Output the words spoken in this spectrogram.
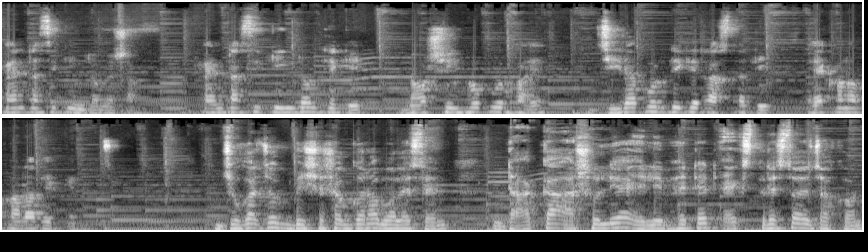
ফ্যান্টাসি কিংডমের সামনে। ফ্যান্টাসি কিংডম থেকে নরসিংহপুর হয়ে জিরাপুর দিকের রাস্তাটি এখন আপনারা দেখতে পাচ্ছেন। যোগাযোগ বিশেষজ্ঞরা বলেছেন, ঢাকা আশুলিয়া এলিভেটেড এক্সপ্রেসওয়ে যখন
